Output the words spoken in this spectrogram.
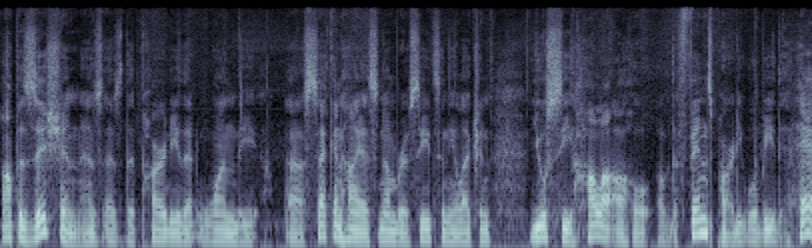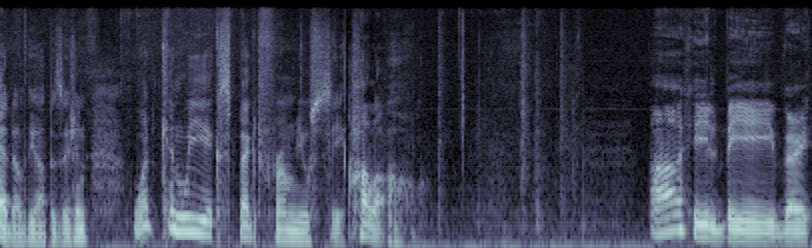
opposition as, as the party that won the uh, second highest number of seats in the election. Jussi Halla-aho of the Finns party will be the head of the opposition. What can we expect from Jussi Halla-aho? Uh, he'll be very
